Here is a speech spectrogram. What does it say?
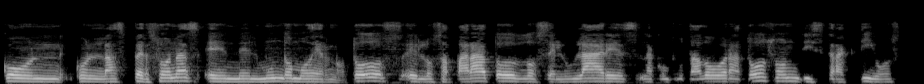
con, con las personas en el mundo moderno. Todos eh, los aparatos, los celulares, la computadora, todos son distractivos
